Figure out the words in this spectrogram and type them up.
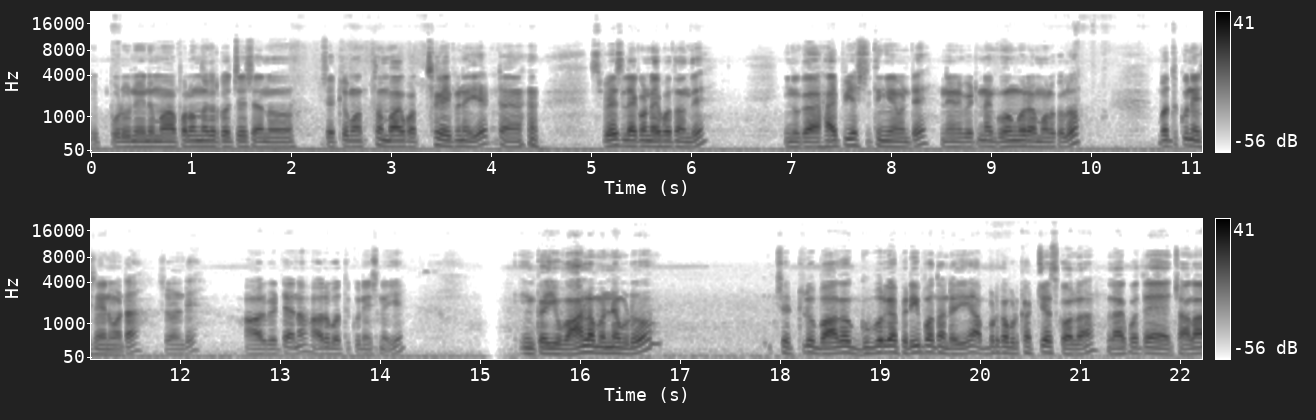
ఇప్పుడు నేను మా పొలం దగ్గరకు వచ్చేసాను. చెట్లు మొత్తం బాగా పచ్చగా అయిపోయినాయి. ట- స్పేస్ లేకుండా అయిపోతుంది. ఇంకొక హ్యాపీయెస్ట్ థింగ్ ఏమంటే నేను పెట్టిన గోంగూర మొలకలు బతుకునేసినాయి అనమాట చూడండి. ఆరు పెట్టాను ఆరు బతుకునేసినాయి. ఇంకా ఈ వానలు పడినప్పుడు చెట్లు బాగా గుబురుగా పెరిగిపోతుంటాయి. అప్పటికప్పుడు కట్ చేసుకోవాలా? లేకపోతే చాలా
